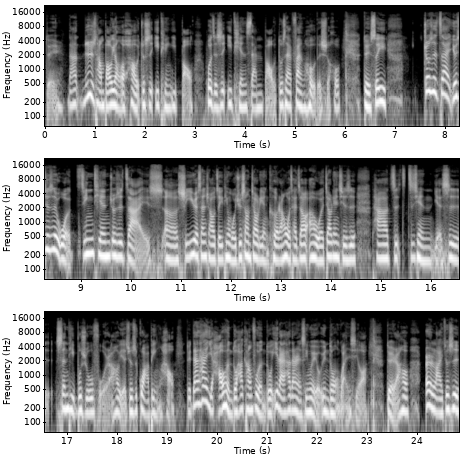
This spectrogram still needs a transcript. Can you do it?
对，那日常保养的话，我就是一天一包，或者是一天三包，都在饭后的时候。对，所以。就是在，尤其是我今天就是在呃十一月三十号这一天，我去上教练课，然后我才知道啊，我的教练其实他之之前也是身体不舒服，然后也就是挂病号，对，但他也好很多，他康复很多。一来他当然是因为有运动的关系了，对，然后二来就是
